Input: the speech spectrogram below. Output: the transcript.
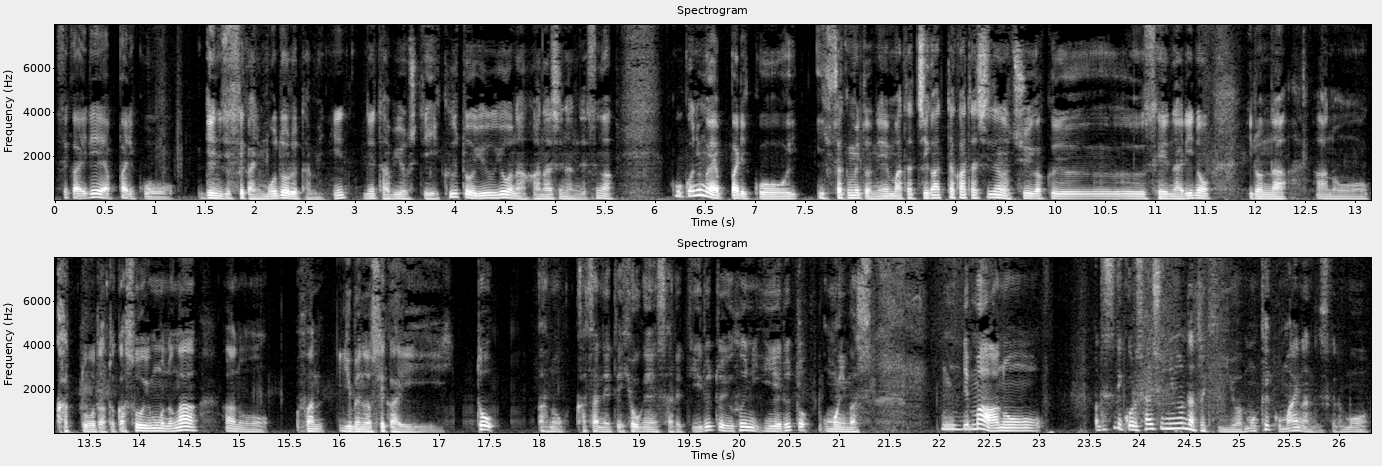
世界でやっぱりこう現実世界に戻るためにね旅をしていくというような話なんですがここにもやっぱりこう、一作目とね、また違った形での中学生なりのいろんな、あの、葛藤だとかそういうものが、あの、ファン、夢の世界と、あの、重ねて表現されているというふうに言えると思います。で、まあ、あの、私ね、これ最初に読んだ時はもう結構前なんですけども、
